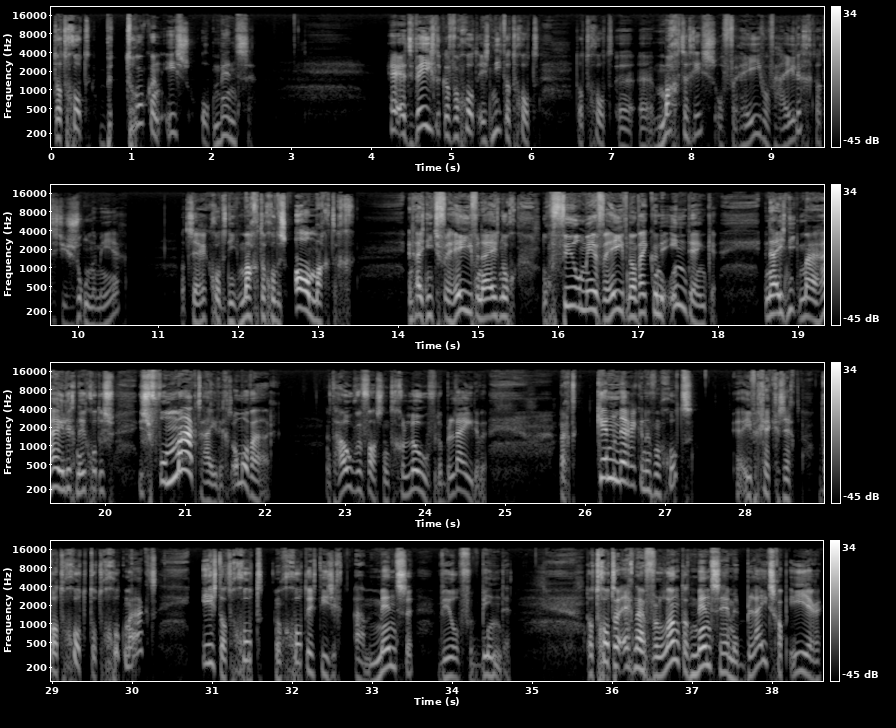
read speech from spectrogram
Dat God betrokken is op mensen. Het wezenlijke van God is niet dat God, dat God uh, uh, machtig is of verheven of heilig. Dat is die zonde meer. Wat zeg ik? God is niet machtig, God is almachtig. En hij is niet verheven, hij is nog, nog veel meer verheven dan wij kunnen indenken. En hij is niet maar heilig, nee, God is, is volmaakt heilig. Dat is allemaal waar. Dat houden we vast, dat geloven, dat beleiden we. Maar het kenmerkende van God, even gek gezegd, wat God tot God maakt, is dat God een God is die zich aan mensen wil verbinden. Dat God er echt naar verlangt dat mensen hem met blijdschap eren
